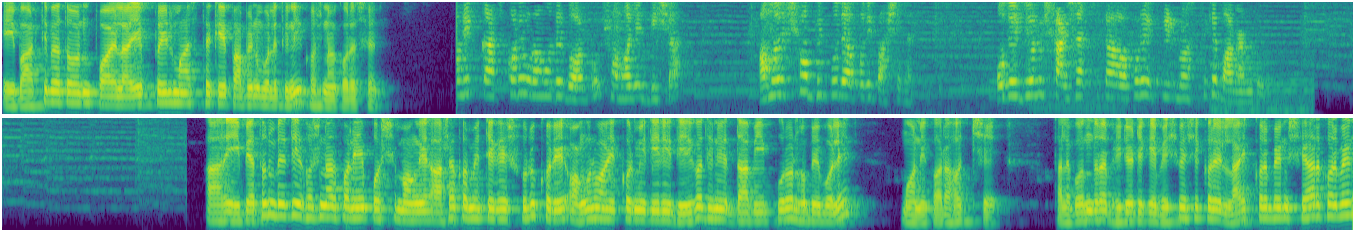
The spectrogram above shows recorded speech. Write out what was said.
এই বাড়তি বেতন পয়লা এপ্রিল মাস থেকে পাবেন বলে তিনি ঘোষণা করেছেন। অনেক কাজ করে ওরা আমাদের গর্ব সমাজের দিশা। আমাদের সব বিপদে আপদে পাশে থাকে। ওদের জন্য সাড়ে সাতশো টাকা করে এপ্রিল মাস থেকে বাড়ানো হলো আর এই বেতন বৃদ্ধি ঘোষণার ফলে পশ্চিমবঙ্গের আশাকর্মী থেকে শুরু করে অঙ্গনওয়াড়ি কর্মীদের দীর্ঘদিনের দাবি পূরণ হবে বলে মনে করা হচ্ছে। তাহলে বন্ধুরা, ভিডিওটিকে বেশি বেশি করে লাইক করবেন, শেয়ার করবেন,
